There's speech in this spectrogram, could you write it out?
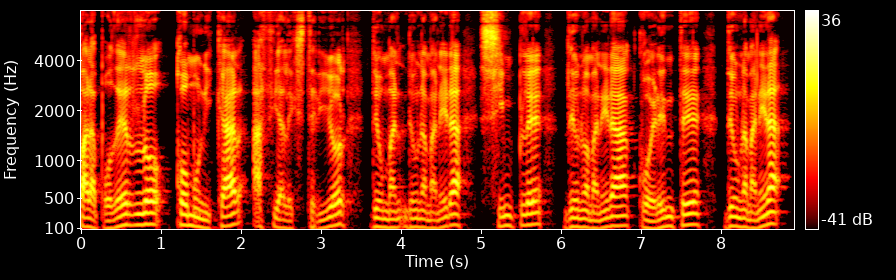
para poderlo comunicar hacia el exterior de, de una manera simple, de una manera coherente, de una manera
